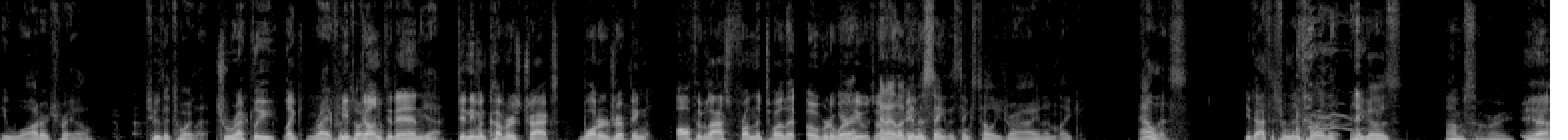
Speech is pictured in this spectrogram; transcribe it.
a water trail to the toilet. directly, like, Right from he the toilet. dunked it in, Yeah. didn't even cover his tracks, water dripping off the glass from the toilet over to where Yeah. he was. And I look in the sink, the sink's totally dry, and I'm like, Ellis, you got this from the toilet. And he goes, I'm sorry. Yeah.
